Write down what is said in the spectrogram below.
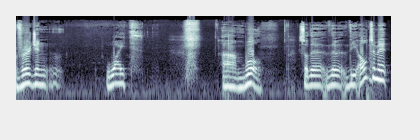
virgin white um, wool. So the the the ultimate.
